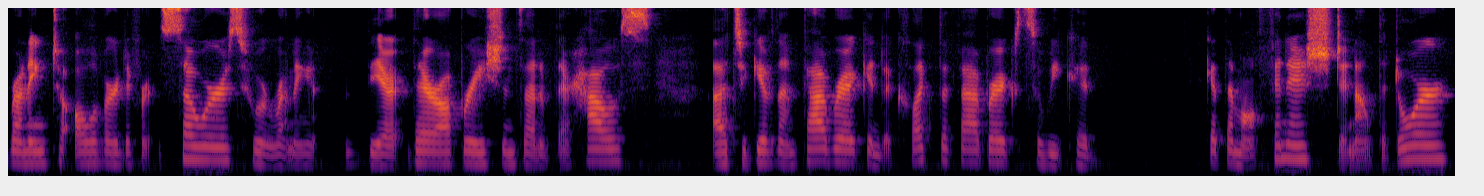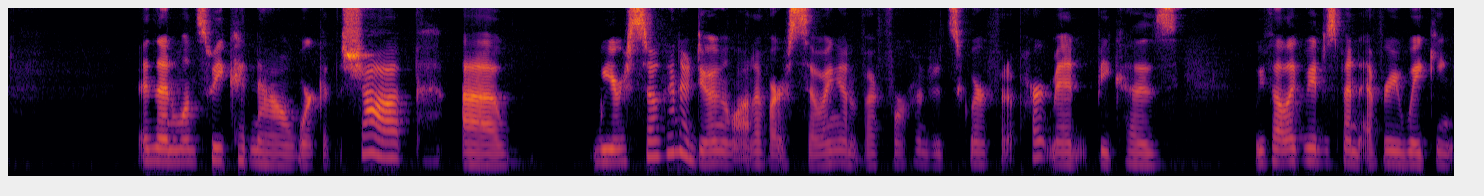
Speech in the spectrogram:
running to all of our different sewers who were running their, their operations out of their house uh, to give them fabric and to collect the fabric so we could get them all finished and out the door. And then once we could now work at the shop, uh, we were still kind of doing a lot of our sewing out of our 400 square foot apartment because we felt like we had to spend every waking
